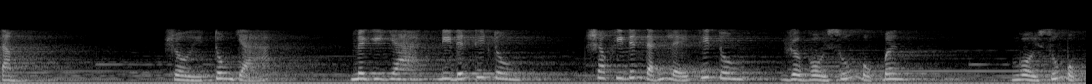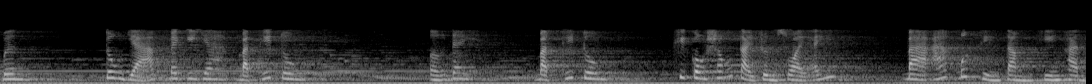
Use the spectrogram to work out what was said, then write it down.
tầm. Rồi tôn giả Megiya đi đến Thế Tôn. Sau khi đến đảnh lễ Thế Tôn Rồi ngồi xuống một bên. Ngồi xuống một bên Tôn giả Megiya bạch Thế Tôn. Ở đây Bạch Thế Tôn Khi con sống tại rừng xoài ấy Ba ác bất thiện tầm hiện hành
